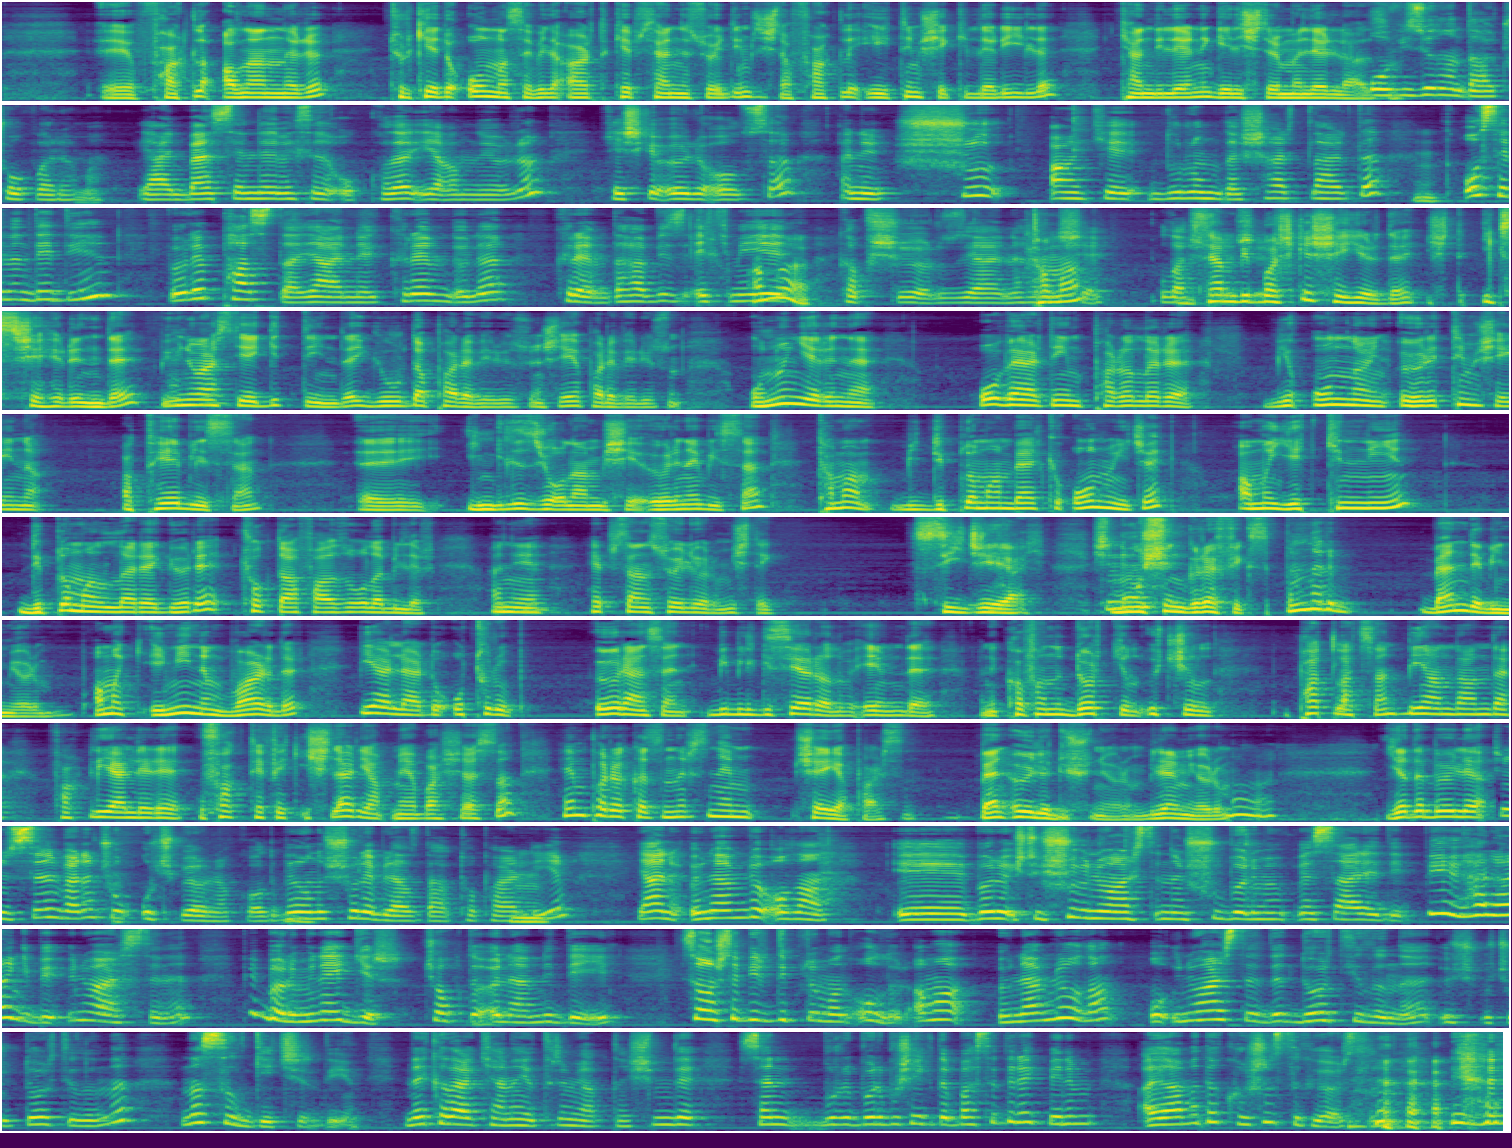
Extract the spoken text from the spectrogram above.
e, farklı alanları Türkiye'de olmasa bile artık hep seninle söylediğimiz işte farklı eğitim şekilleriyle kendilerini geliştirmeleri lazım. O vizyona daha çok var ama. Yani ben senin ne demek istediğini o kadar iyi anlıyorum. Keşke öyle olsa. Hani şu anki durumda, şartlarda Hı. o senin dediğin böyle pasta yani krem öyle krem. Daha biz ekmeği Ama, kapışıyoruz yani. Hani tamam. Şey sen bir başka şehirde işte X şehrinde bir Hı. üniversiteye gittiğinde yurda para veriyorsun, şeye para veriyorsun. Onun yerine o verdiğin paraları bir online öğretim şeyine atayabilsen, e, İngilizce olan bir şey öğrenebilsen tamam bir diploman belki olmayacak ama yetkinliğin diplomalılara göre çok daha fazla olabilir. Hani hep sen söylüyorum işte CGI, Şimdi motion graphics bunları ben de bilmiyorum ama eminim vardır. Bir yerlerde oturup öğrensen bir bilgisayar alıp evinde hani kafanı 4 yıl 3 yıl patlatsan bir yandan da farklı yerlere ufak tefek işler yapmaya başlarsan hem para kazanırsın hem şey yaparsın. Ben öyle düşünüyorum bilemiyorum ama ya da böyle... Şimdi senin verdiğin çok uç bir örnek oldu. Ben onu şöyle biraz daha toparlayayım. Hı. Yani önemli olan e, böyle işte şu üniversitenin şu bölümü vesaire değil. Bir herhangi bir üniversitenin bir bölümüne gir. Çok da önemli değil. Sonuçta bir diploman olur ama önemli olan o üniversitede 4 yılını, 3,5-4 yılını nasıl geçirdiğin, ne kadar kendine yatırım yaptın. Şimdi sen böyle bu şekilde bahsederek benim ayağıma da kurşun sıkıyorsun.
